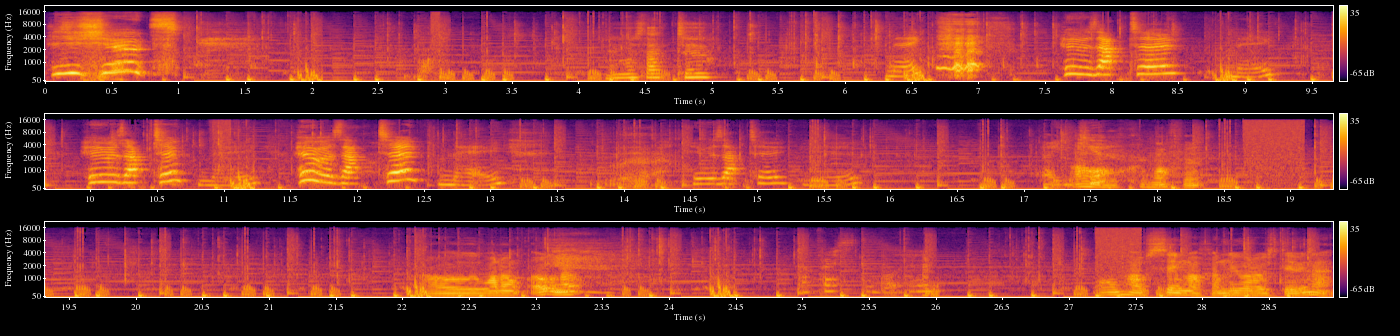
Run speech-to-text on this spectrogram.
he shoots. Who was that to? Me. Who was that to? Me. Who was that to? Me. Who was that to? Me. Who was that to? You. Thank Oh, come off it. Oh, one on. Oh no. I pressed the button. Almost seemed like I knew what I was doing there.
